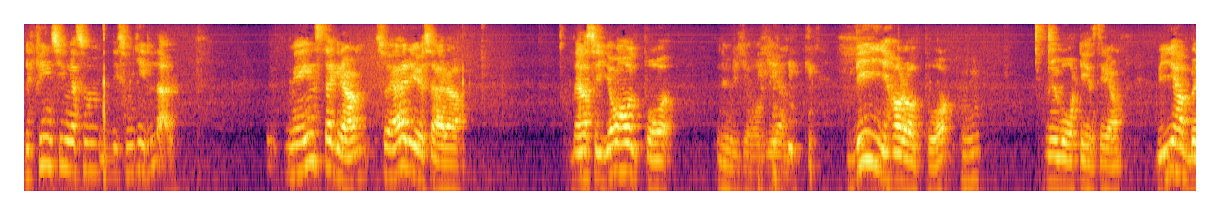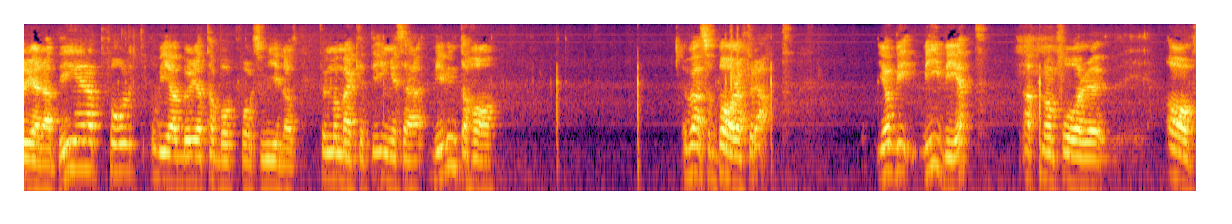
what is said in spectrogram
det finns ju inga som liksom gillar. Med Instagram så är det ju så här. Men alltså jag har hållit på, nu är jag igen. Vi har hållit på Mm. med vårt Instagram. Vi har börjat radera folk och vi har börjat ta bort folk som gillar oss. För man märker att det är inget så här, vi vill inte ha... Alltså bara för att. Ja, vi, vi vet att man får av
